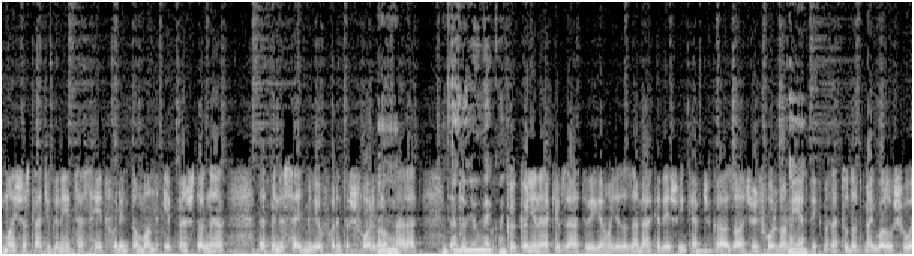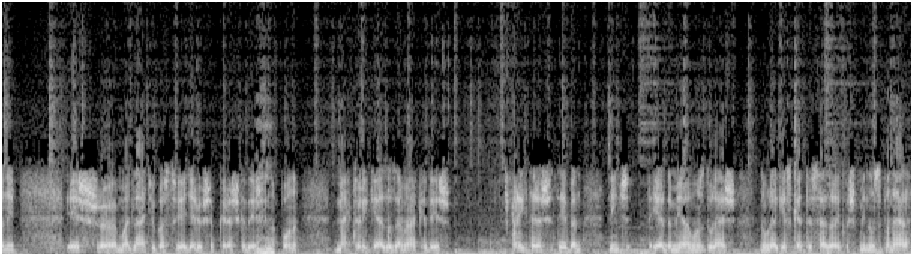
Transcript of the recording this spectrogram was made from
ma is azt látjuk, hogy 407 forinton van, éppen stagnál, tehát mindössze 1 millió forintos forgalom uh-huh. mellett. Hát tehát nagyon vékony. Könnyen elképzelhető, igen, hogy ez az emelkedés inkább csak az alacsony forgalmi uh-huh. érték mellett tudott megvalósulni, és majd látjuk azt, hogy egy erősebb kereskedési uh-huh. napon megtörik ez az emelkedés. A Richter esetében nincs érdemi elmozdulás, 0,2%-os mínuszban el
